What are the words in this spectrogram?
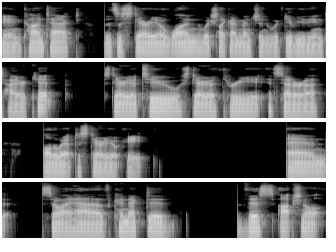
in Kontakt. This is stereo 1, which like I mentioned would give you the entire kit. Stereo 2, stereo 3, etc. all the way up to stereo 8. And So I have connected this optional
